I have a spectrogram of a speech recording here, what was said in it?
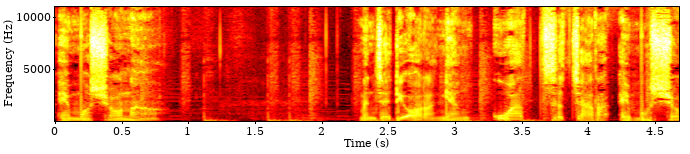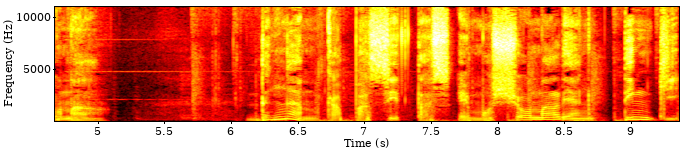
emosional. Menjadi orang yang kuat secara emosional dengan kapasitas emosional yang tinggi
